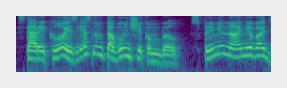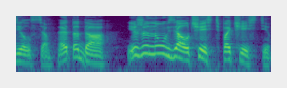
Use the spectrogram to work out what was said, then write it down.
Старый Кло известным табунщиком был, с племенами водился, это да». И жену взял честь по чести,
